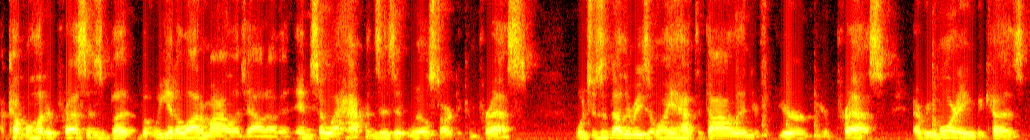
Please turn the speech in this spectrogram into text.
a couple hundred presses, but but we get a lot of mileage out of it. And so what happens is it will start to compress, which is another reason why you have to dial in your your, your press every morning because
